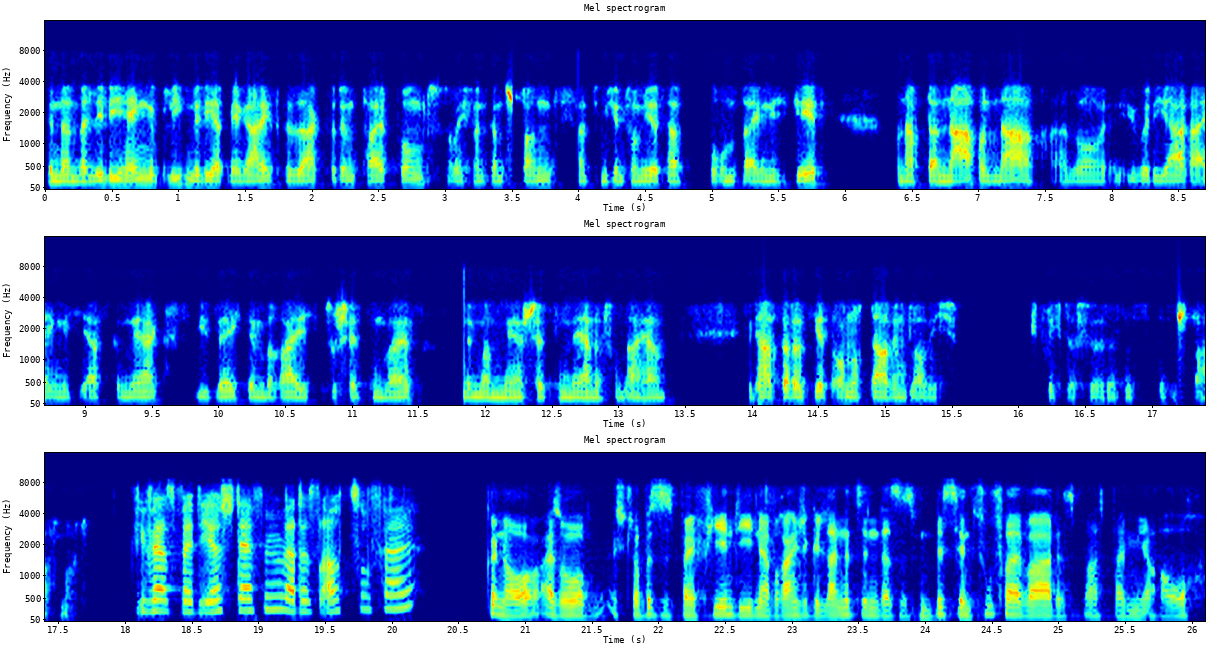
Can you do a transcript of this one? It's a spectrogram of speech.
bin dann bei Lilly hängen geblieben. Lilly hat mir gar nichts gesagt zu dem Zeitpunkt, aber ich fand ganz spannend, als ich mich informiert habe, worum es eigentlich geht und habe dann nach und nach, also über die Jahre eigentlich erst gemerkt, wie sehr ich den Bereich zu schätzen weiß immer mehr schätzen lerne. Von daher, die Tatsache, dass ich jetzt auch noch da bin, glaube ich, spricht dafür, dass es, dass es Spaß macht. Wie war es bei dir, Steffen? War das auch Zufall? Genau, also ich glaube, es ist bei vielen, die in der Branche gelandet sind, dass es ein bisschen Zufall war. Das war es bei mir auch.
